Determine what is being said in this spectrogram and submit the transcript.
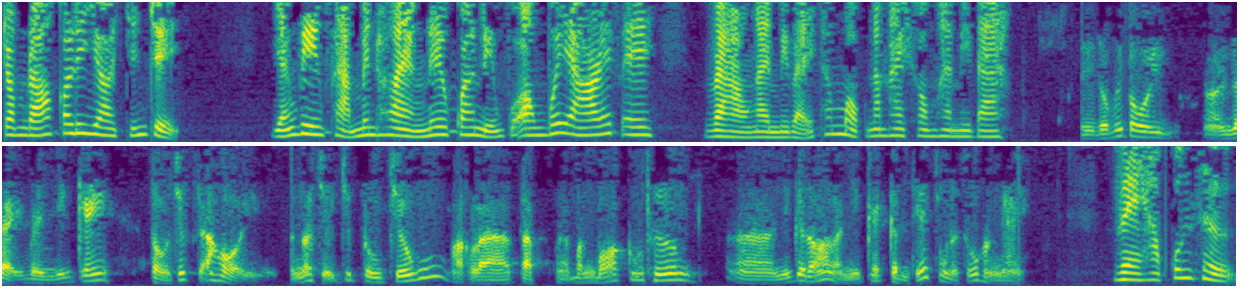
trong đó có lý do chính trị. Giảng viên Phạm Minh Hoàng nêu quan điểm của ông với RFA vào ngày 17 tháng 1 năm 2023. Thì đối với tôi, à, dạy về những cái tổ chức xã hội, nó tổ chức công chúng hoặc là tập băng bó cứu thương, à, những cái đó là những cái cần thiết trong đời sống hàng ngày. Về học quân sự,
